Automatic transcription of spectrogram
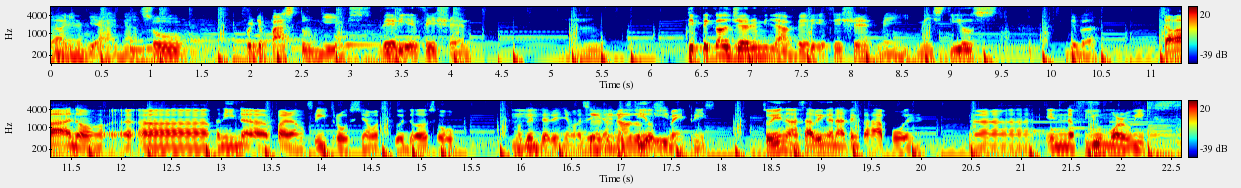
Sa Hmm. Indiana. So, for the past two games, very efficient. Mm, typical Jeremy Lamb, very efficient, may may steals, 'di ba? Tsaka ano, ah, ah, kanina parang free throws niya was good also. Maganda rin yung ano Seven niya. May steals, may threes. So yun na, sabi nga natin kahapon na in a few more weeks,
